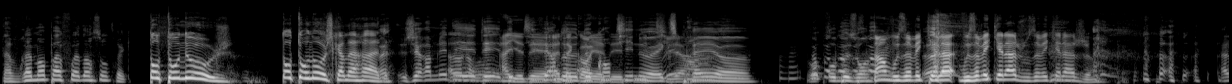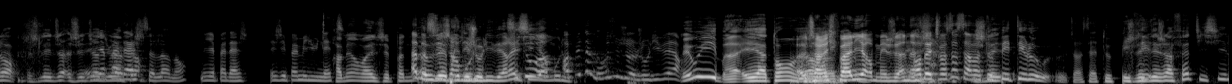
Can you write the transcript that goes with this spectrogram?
T'as vraiment pas foi dans son truc. Tontonouge Tontonouge, camarade Ouais, J'ai ramené Ah, des, non, Ah, petits des- verres ah, de, cantine exprès euh, au, au besoin. Attends, vous avez quel âge Vous avez quel âge Vous avez quel âge? Alors, je l'ai déjà, j'ai déjà a dû pas la faire d'âge. celle-là, non? Il n'y a pas d'âge. J'ai pas mes lunettes. Très bien, ouais, j'ai pas de Ah, bah vous avez pris des jolis verres et tout. hein. Ah putain, mais moi aussi j'ai un joli verre. Mais oui, bah, et attends. Euh, alors, J'arrive euh, pas à lire, mais j'ai un Oh, âge. mais de toute façon, ça va te péter le. Ça, te Je l'ai péter. déjà faite ici,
